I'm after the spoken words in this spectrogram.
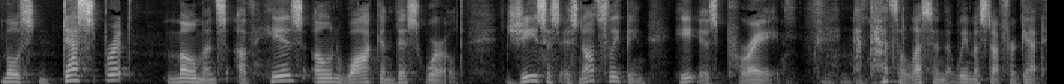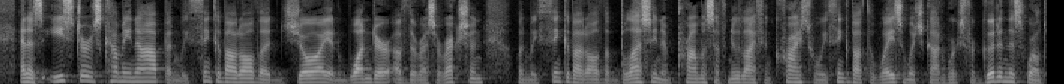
most desperate moments of his own walk in this world, Jesus is not sleeping, he is praying. Mm-hmm. And that's a lesson that we must not forget. And as Easter is coming up and we think about all the joy and wonder of the resurrection, when we think about all the blessing and promise of new life in Christ, when we think about the ways in which God works for good in this world,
